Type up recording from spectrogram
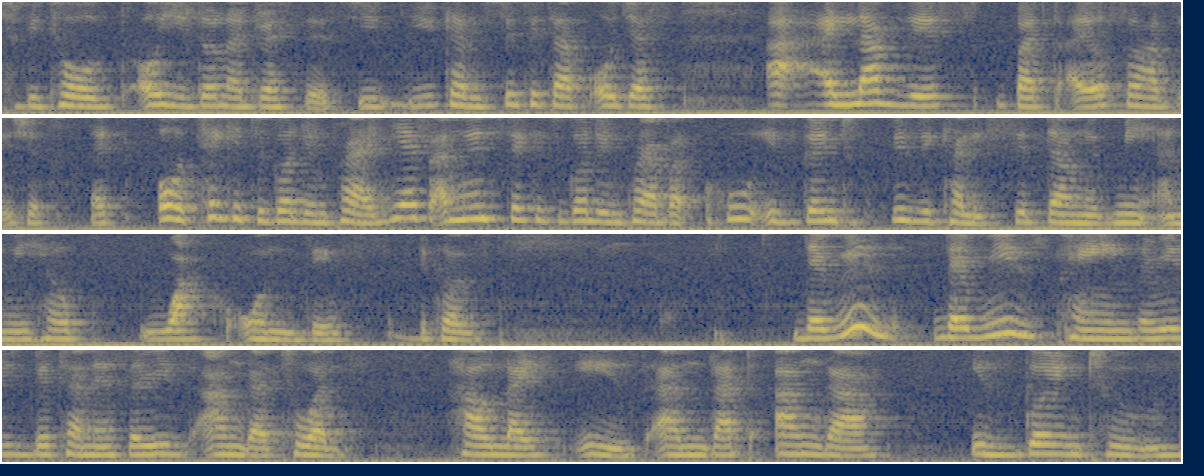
to be told, oh, you don't address this. You you can sweep it up or just. I, love this, but I also have issue. Like, oh, take it to God in prayer. Yes, I'm going to take it to God in prayer, but who is going to physically sit down with me and we help work on this? Because there is there is pain, there is bitterness, there is anger towards how life is, and that anger is going to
